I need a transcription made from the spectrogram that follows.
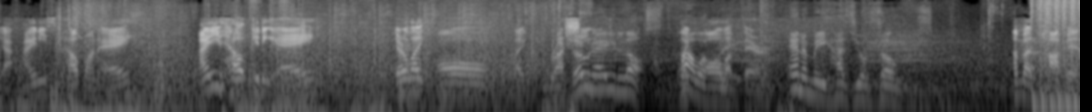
Yeah, I need some help on A. I need help getting A. They're like all like rushing. Zone A lost. Like Power all play. up there. Enemy has your zones. I'm about to pop in.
